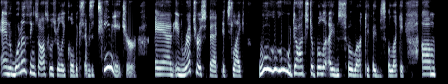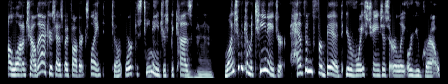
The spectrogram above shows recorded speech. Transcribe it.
and one of the things also was really cool because I was a teenager, and in retrospect, it's like, woo, dodged a bullet. I'm so lucky. I'm so lucky. Um, a lot of child actors, as my father explained, don't work as teenagers because mm-hmm. once you become a teenager, heaven forbid your voice changes early or you grow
